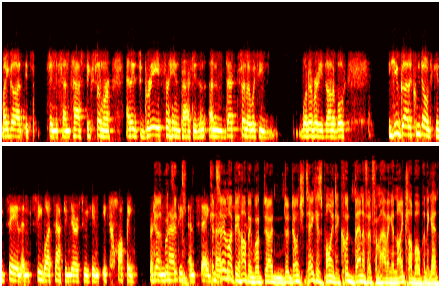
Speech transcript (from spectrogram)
my God, it's been a fantastic summer, and it's great for hen parties. And, and that fellow with his whatever he's on about, you got to come down to Kinsale and see what's happening there this weekend. It's hopping for hen but parties Kin- and stag Kinsale parties. might be hopping, but uh, don't you take his point? It could benefit from having a nightclub open again.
